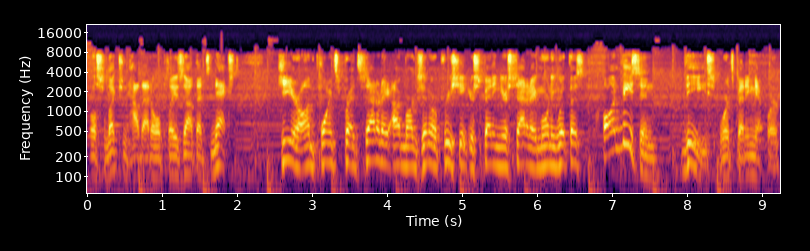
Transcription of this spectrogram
overall selection, how that all plays out. That's next here on Point Spread Saturday. I'm Mark Zinno. Appreciate your spending your Saturday morning with us on VSIN, the Sports Betting Network.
